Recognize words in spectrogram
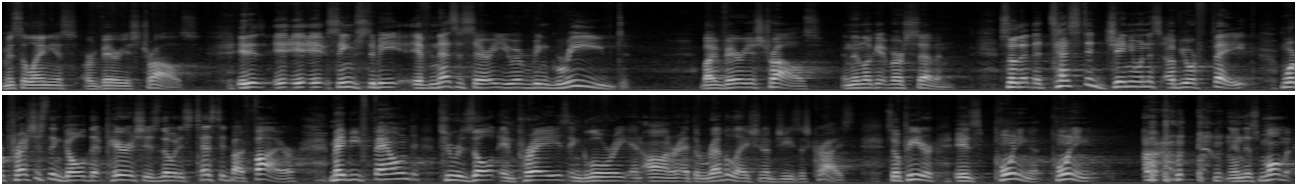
Miscellaneous or various trials. It, is, it, it seems to be, if necessary, you have been grieved by various trials. And then look at verse 7. So that the tested genuineness of your faith, more precious than gold that perishes though it is tested by fire, may be found to result in praise and glory and honor at the revelation of Jesus Christ. So Peter is pointing, pointing in this moment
